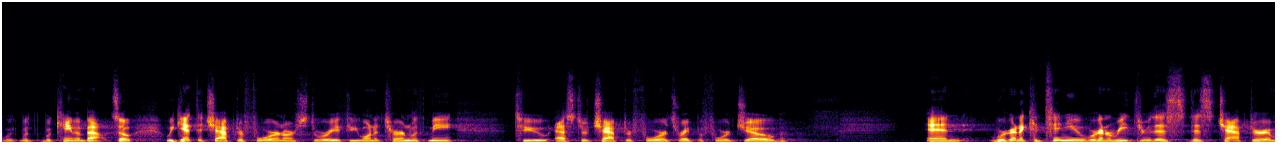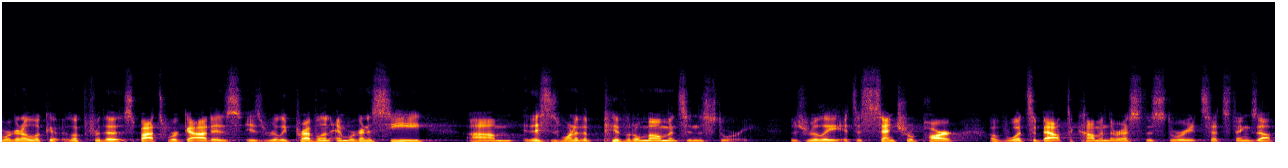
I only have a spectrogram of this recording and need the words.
what, what came about? So we get to chapter four in our story. If you want to turn with me to Esther chapter four, it's right before Job. And we're going to continue we're going to read through this this chapter and we're going to look at, look for the spots where god is is really prevalent and we're going to see um, this is one of the pivotal moments in the story. There's really it's a central part of what's about to come in the rest of the story. It sets things up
